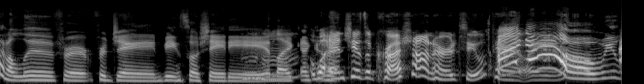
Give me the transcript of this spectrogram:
kind of live for for jane being so shady and like I Mhm. well, and she has a crush on her too. Apparently. I know. We learned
